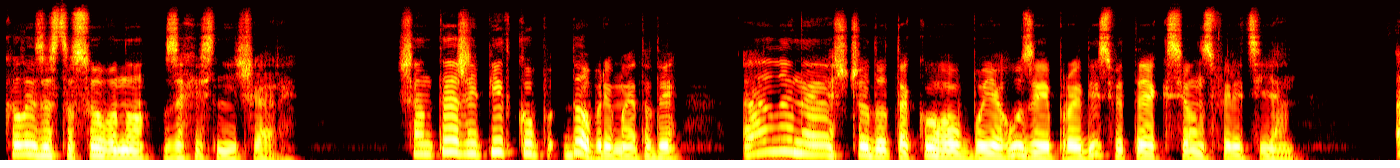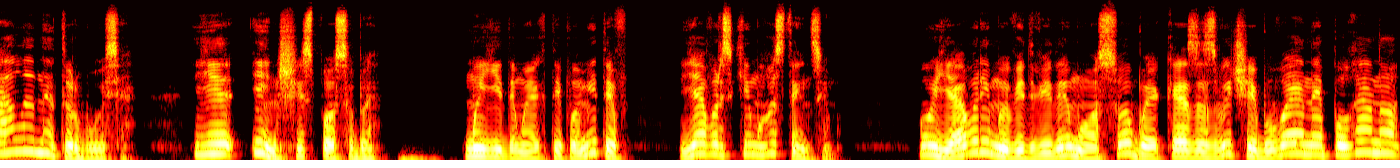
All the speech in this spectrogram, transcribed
коли застосовано захисні чари. Шантаж і підкуп добрі методи, але не щодо такого боягуза і пройдисвіта, як Сьонс Феліціян. Але не турбуйся, є інші способи. Ми їдемо, як ти помітив, яворським гостинцем. У яворі ми відвідаємо особу, яка зазвичай буває непогано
